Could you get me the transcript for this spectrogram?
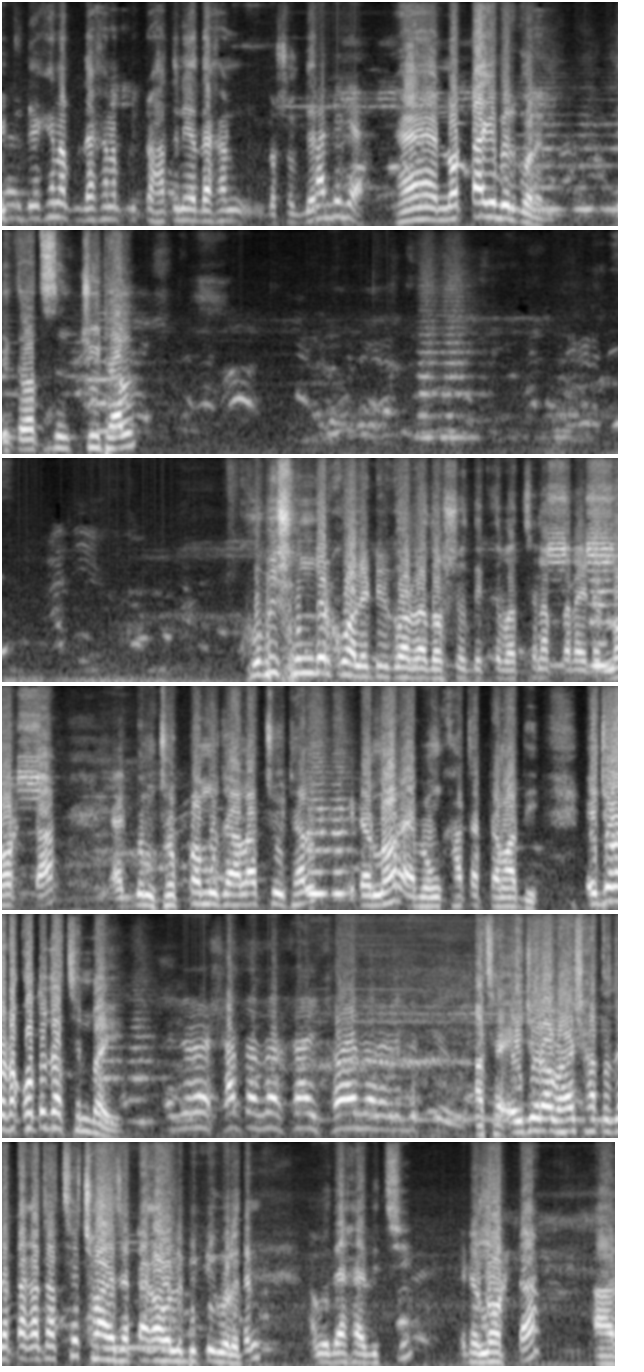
একটু দেখেন আপনি দেখেন আপনি একটু হাতে নিয়ে দেখান দর্শকদের। হ্যাঁ হ্যাঁ নটটা আগে বের করেন। দেখতে পাচ্ছেন চুইঠাল। খুবই সুন্দর কোয়ালিটির গড়রা দর্শক দেখতে পাচ্ছেন আপনারা এটা নটটা একদম ঝোপ্পা মুজালা চুইঠাল এটা নর এবং খাঁচারটা মাদি। এই জোড়াটা কত যাচ্ছেন ভাই? আচ্ছা এই জোড়া ভাই সাত হাজার টাকা চাচ্ছে ছয় হাজার টাকা হলে বিক্রি করে দেন। আমি দেখাই দিচ্ছি এটা নটটা আর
